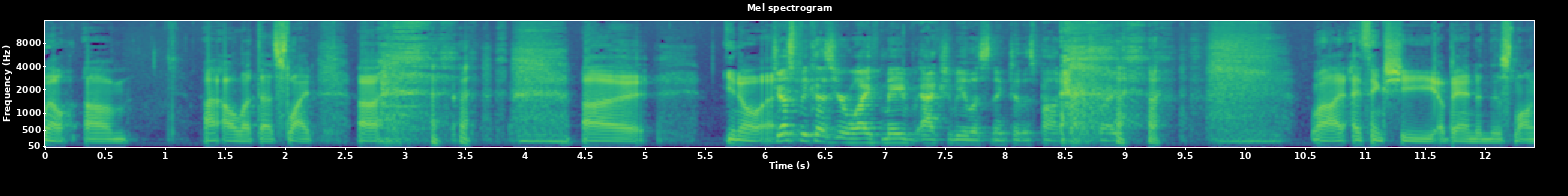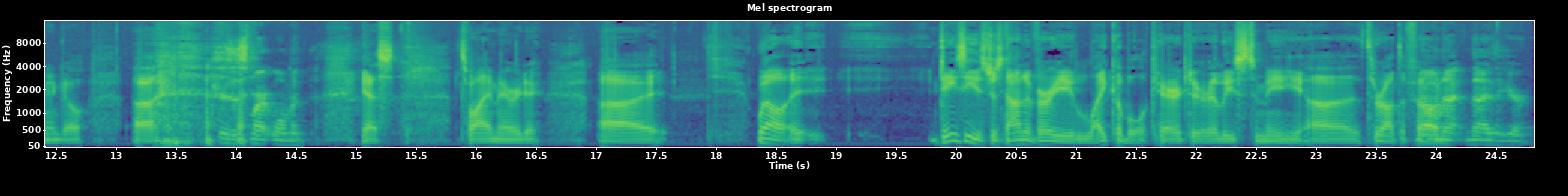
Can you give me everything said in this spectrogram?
Well, um, I, I'll let that slide. Uh, uh, you know, Just because your wife may actually be listening to this podcast, right? well, I, I think she abandoned this long ago. She's a smart woman. Yes, that's why I married her. Uh, well, uh, Daisy is just not a very likable character, at least to me, uh, throughout the No, film. not, neither here.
